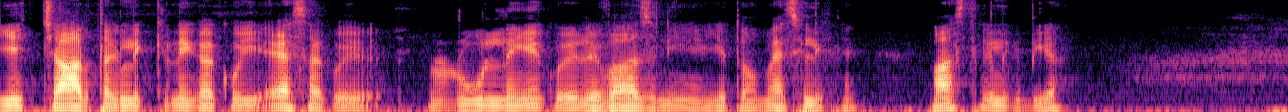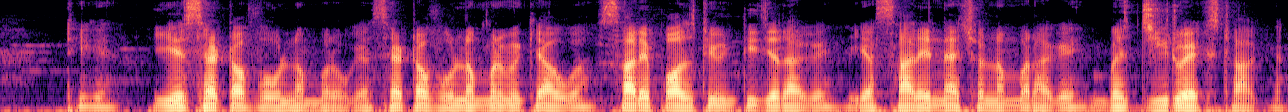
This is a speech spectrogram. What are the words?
ये चार तक लिखने का कोई ऐसा कोई रूल नहीं है, कोई रिवाज नहीं है, ये तो हम ऐसे लिख रहे हैं। पाँच तक लिख दिया। ठीक है, ये सेट ऑफ़ होल नंबर हो गया। सेट ऑफ़ होल नंबर में क्या हुआ? सारे पॉजिटिव इंटीजर आ गए या सारे नेचुरल नंबर आ गए, बस ज़ीरो एक्स्ट्रा आ गया।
